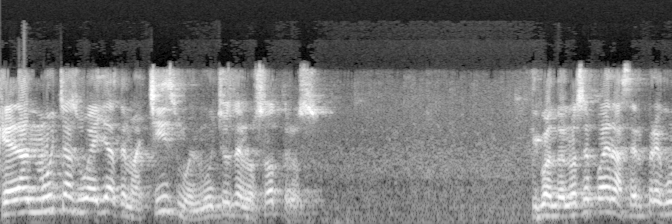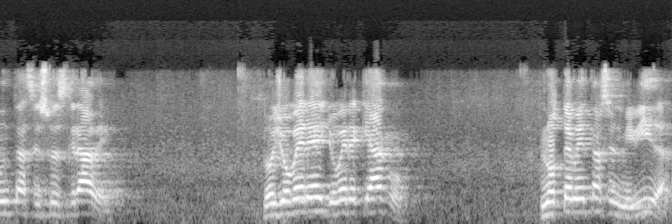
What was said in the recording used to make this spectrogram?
quedan muchas huellas de machismo en muchos de nosotros. Y cuando no se pueden hacer preguntas, eso es grave. No, yo veré, yo veré qué hago. No te metas en mi vida.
